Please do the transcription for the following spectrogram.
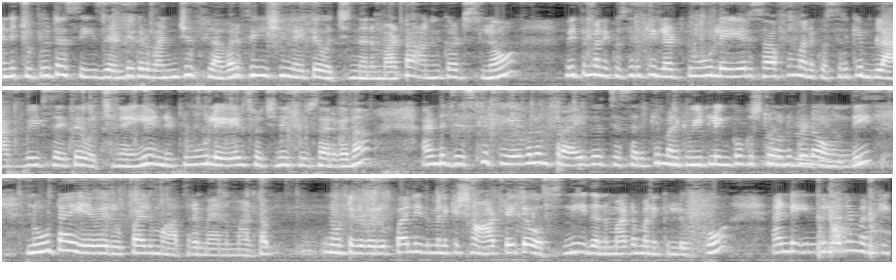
అండ్ చుట్టూతో సీజ్ అంటే ఇక్కడ మంచి ఫ్లవర్ ఫినిషింగ్ అయితే వచ్చిందనమాట అన్కట్స్లో విత్ మనకి వచ్చరికి ఇలా టూ లేయర్స్ ఆఫ్ మనకి వచ్చరికి బ్లాక్ బీడ్స్ అయితే వచ్చినాయి. అండ్ టూ లేయర్స్ వచ్చినాయి చూసారు కదా? అండ్ జస్ట్ కేవలం ప్రైస్ వచ్చేసరికి మనకి వీటిలో ఇంకొక స్టోన్ కూడా ఉంది. నూట ఇరవై రూపాయలు మాత్రమే అనమాట నూట ఇరవై రూపాయలు ఇది మనకి షార్ట్ అయితే వస్తుంది. ఇది అనమాట మనకి లుక్ అండ్ ఇందులోనే మనకి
